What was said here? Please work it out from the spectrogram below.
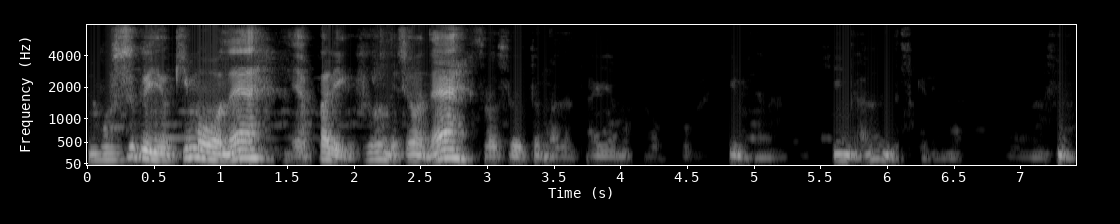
もうすぐ雪もね、やっぱり降るんでしょうね。そうするとまたタイヤも買う方がいいみたいな気になるんですけども。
